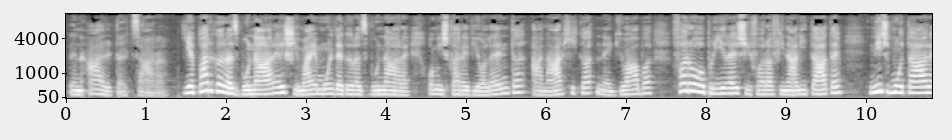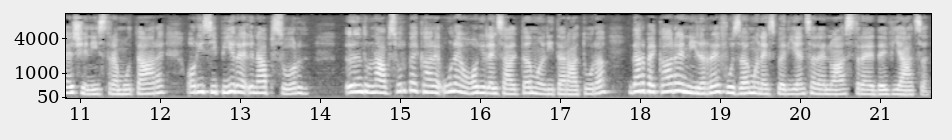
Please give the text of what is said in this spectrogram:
în altă țară. E parcă răzbunare și mai mult decât răzbunare, o mișcare violentă, anarhică, neghioabă, fără oprire și fără finalitate, nici mutare și nici strămutare, o risipire în absurd, într-un absurd pe care uneori îl exaltăm în literatură, dar pe care ni-l refuzăm în experiențele noastre de viață.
